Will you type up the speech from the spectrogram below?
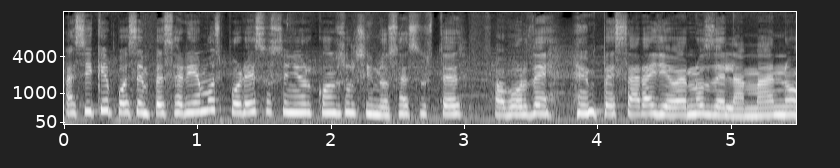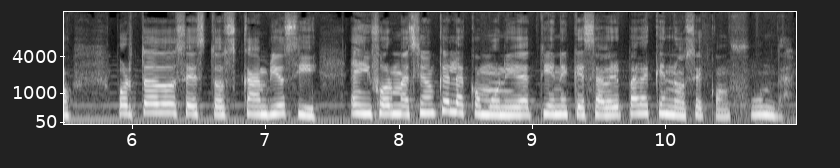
Así que pues empezaríamos por eso, señor cónsul, si nos hace usted favor de empezar a llevarnos de la mano por todos estos cambios y, e información que la comunidad tiene que saber para que no se confunda.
